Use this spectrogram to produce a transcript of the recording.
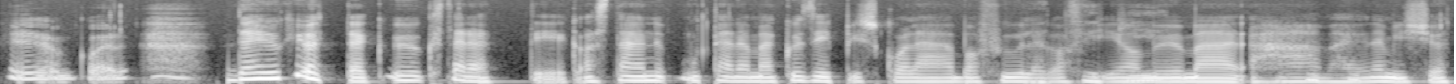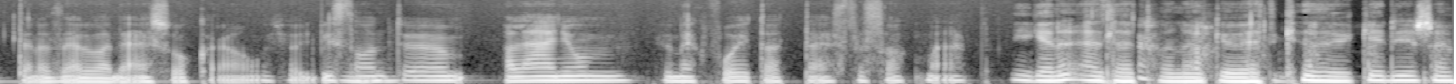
És akkor, de ők jöttek, ők szerették. Aztán utána már középiskolába, főleg a fiam, ő már, á, már nem is jött el az előadásokra. Úgyhogy viszont mm. a lányom, ő meg folytatta ezt a szakmát. Igen, ez lett volna a következő kérdésem,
